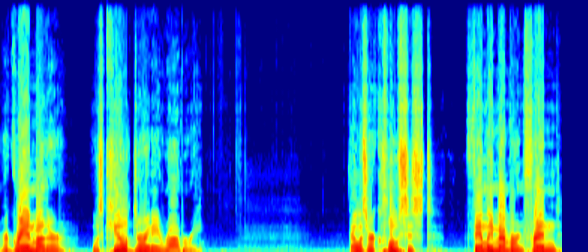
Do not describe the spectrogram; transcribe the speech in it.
her grandmother was killed during a robbery. That was her closest family member and friend,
